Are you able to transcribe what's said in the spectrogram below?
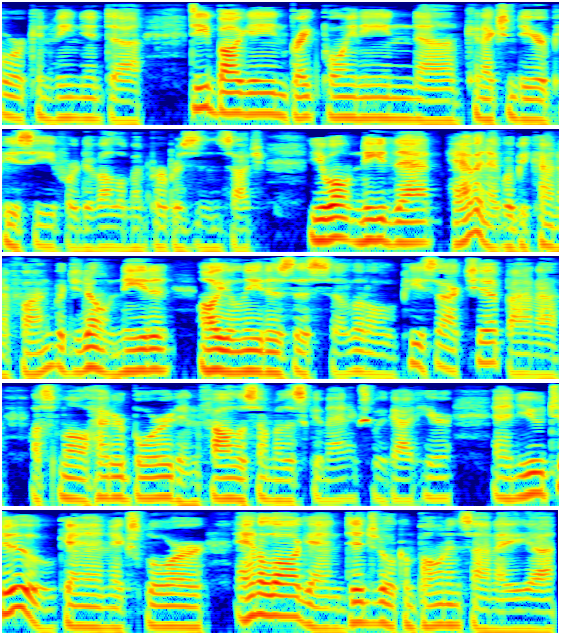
for convenient uh, debugging, breakpointing, uh, connection to your PC for development purposes and such. You won't need that. Having it would be kind of fun, but you don't need it. All you'll need is this uh, little PSOC chip on a, a small header board and follow some of the schematics we got here. And you too can explore analog and digital components on a uh,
